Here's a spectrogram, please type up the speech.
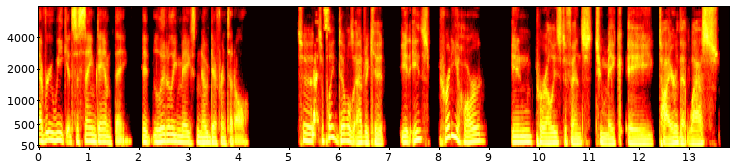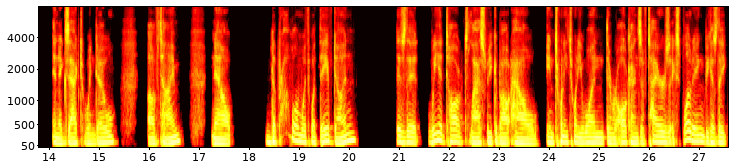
Every week it's the same damn thing. It literally makes no difference at all. To to play devil's advocate, it is pretty hard in Pirelli's defense to make a tire that lasts an exact window of time. Now, the problem with what they've done is that we had talked last week about how in 2021 there were all kinds of tires exploding because they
